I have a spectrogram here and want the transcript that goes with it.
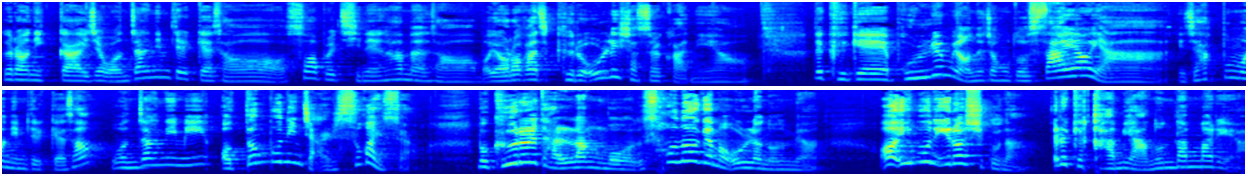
그러니까 이제 원장님들께서 수업을 진행하면서 뭐 여러 가지 글을 올리셨을 거 아니에요. 근데 그게 볼륨이 어느 정도 쌓여야 이제 학부모님들께서 원장님이 어떤 분인지 알 수가 있어요. 뭐 글을 달랑 뭐 서너 개만 올려놓으면 아, 이분이 이러시구나. 이렇게 감이 안 온단 말이에요.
